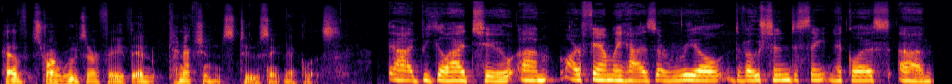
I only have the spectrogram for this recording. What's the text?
have strong roots in our faith and connections to St. Nicholas? I'd be glad to. Um, our family has a real devotion to St. Nicholas. Um,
